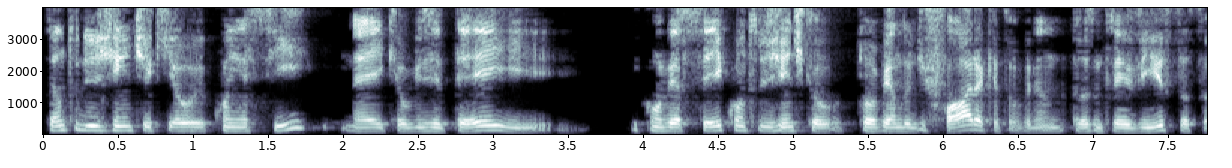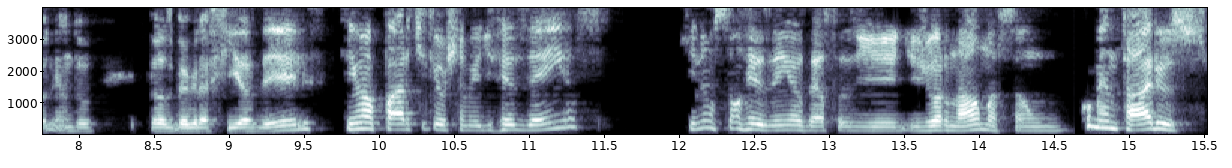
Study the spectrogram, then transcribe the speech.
tanto de gente que eu conheci, né, e que eu visitei e, e conversei, quanto de gente que eu estou vendo de fora, que estou vendo pelas entrevistas, estou lendo pelas biografias deles. Tem uma parte que eu chamei de resenhas, que não são resenhas dessas de, de jornal, mas são comentários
